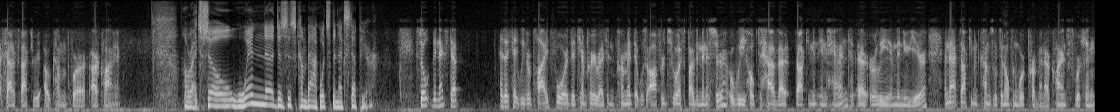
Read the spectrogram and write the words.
a satisfactory outcome for our, our client. All right. So when uh, does this come back? What's the next step here? So the next step as I said, we've applied for the temporary resident permit that was offered to us by the minister. We hope to have that document in hand uh, early in the new year, and that document comes with an open work permit. Our client is working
